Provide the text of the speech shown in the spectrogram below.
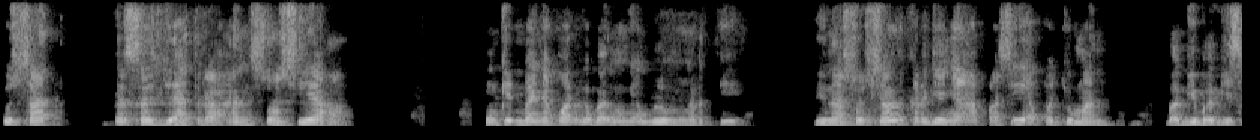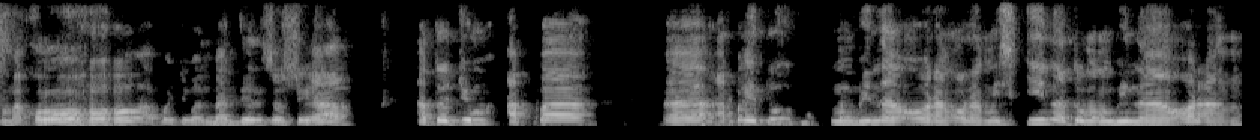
Pusat Kesejahteraan Sosial. Mungkin banyak warga Bandung yang belum mengerti dinas sosial kerjanya apa sih? Apa cuman bagi-bagi sembako, apa cuman bantuan sosial, atau cuma apa eh, apa itu membina orang-orang miskin atau membina orang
